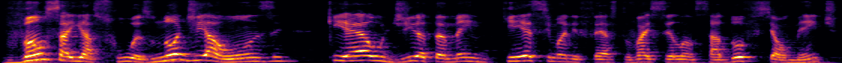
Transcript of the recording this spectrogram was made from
vão sair às ruas no dia 11 que é o dia também que esse manifesto vai ser lançado oficialmente,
